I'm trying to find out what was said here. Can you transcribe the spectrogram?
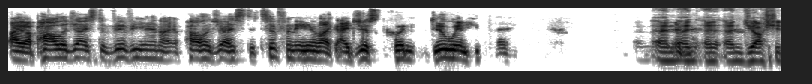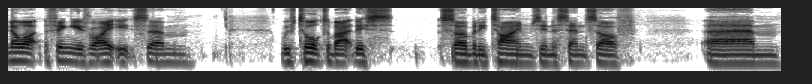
I apologized to Vivian, I apologized to Tiffany, like I just couldn't do anything. And and, and and Josh, you know what the thing is, right? It's um, we've talked about this so many times in the sense of, um,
